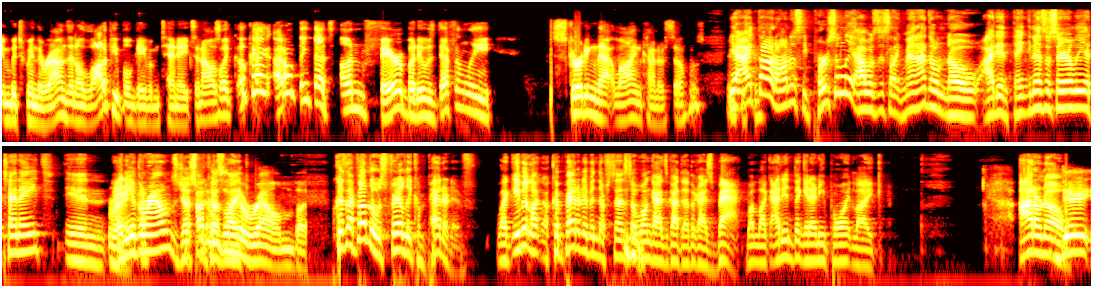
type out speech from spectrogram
in between the rounds and a lot of people gave him 10-8s and i was like okay i don't think that's unfair but it was definitely skirting that line kind of so Yeah, I thought honestly, personally, I was just like, man, I don't know. I didn't think necessarily a 10-8 in Right. any of the rounds, just I thought it because like the realm but because I felt it was fairly competitive. Like even like a competitive in the sense that mm-hmm. one guy's got the other guy's back, but like I didn't think at any point like I don't know, there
